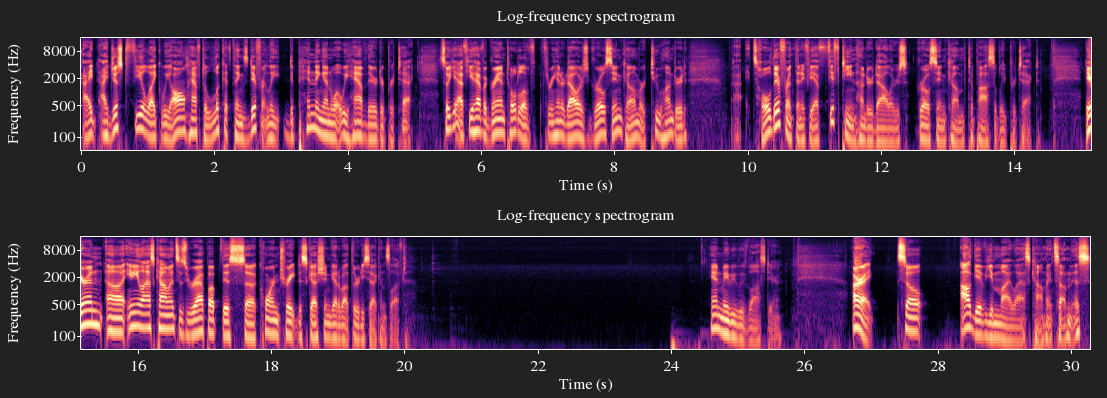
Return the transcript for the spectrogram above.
I I just feel like we all have to look at things differently depending on what we have there to protect. So yeah, if you have a grand total of $300 gross income or 200 uh, it's whole different than if you have $1,500 gross income to possibly protect. Darren, uh, any last comments as we wrap up this uh, corn trait discussion? Got about 30 seconds left. And maybe we've lost Darren. All right. So I'll give you my last comments on this,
